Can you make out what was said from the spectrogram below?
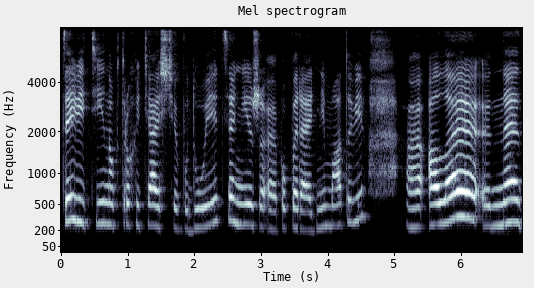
Цей відтінок трохи тяжче будується, ніж е, попередні матові, е, але не,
